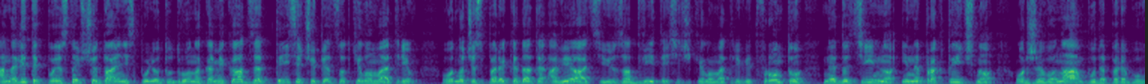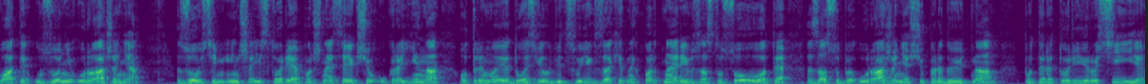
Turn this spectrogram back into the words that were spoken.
Аналітик пояснив, що дальність польоту дрона Камікадзе 1500 кілометрів. Водночас перекидати авіацію за 2000 кілометрів від фронту недоцільно і непрактично, отже, вона буде перебувати у зоні ураження. Зовсім інша історія почнеться, якщо Україна отримає дозвіл від своїх західних партнерів застосовувати засоби ураження, що передають нам по території Росії,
